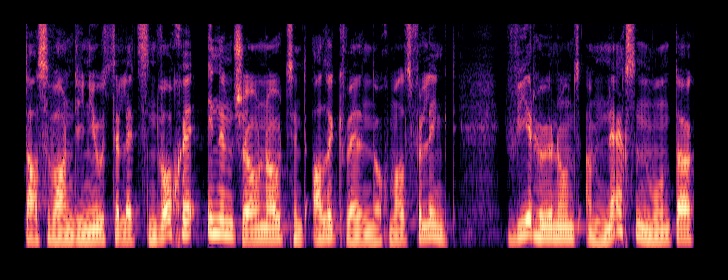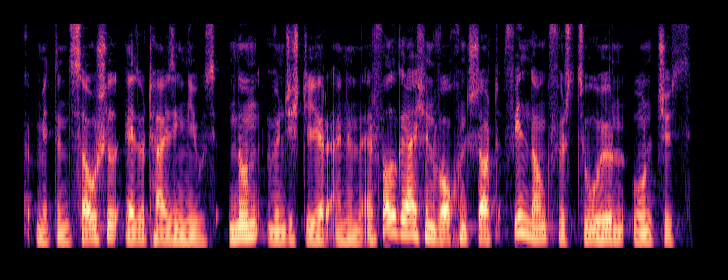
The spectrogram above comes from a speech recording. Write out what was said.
Das waren die News der letzten Woche. In den Show Notes sind alle Quellen nochmals verlinkt. Wir hören uns am nächsten Montag mit den Social Advertising News. Nun wünsche ich dir einen erfolgreichen Wochenstart. Vielen Dank fürs Zuhören und tschüss.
